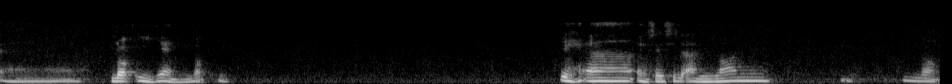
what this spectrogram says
uh, log e kan? Log e. Eh, uh, eh saya silap lon log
